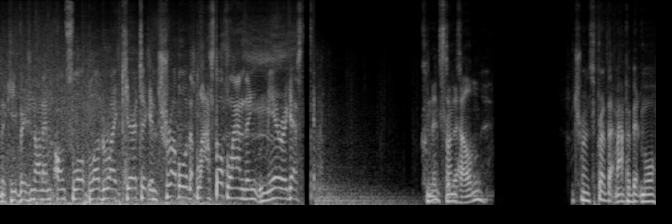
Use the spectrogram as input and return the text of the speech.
They keep vision on him. Onslaught, Bloodright, Kiritych in trouble with a blast off landing. Mira gets Commits to the Trans- helm. try and spread that map a bit more.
